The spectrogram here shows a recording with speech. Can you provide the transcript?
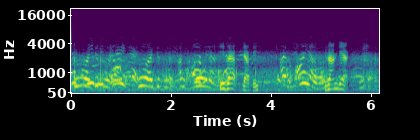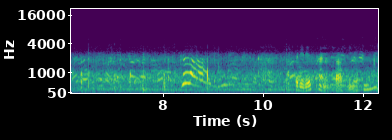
It went like this one. It went like this one. I'm on. He's up, Duffy. I'm I. He's on deck. But it is kind of stopping, isn't it?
